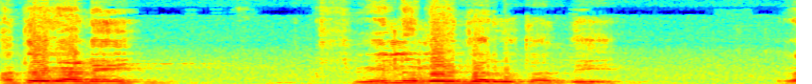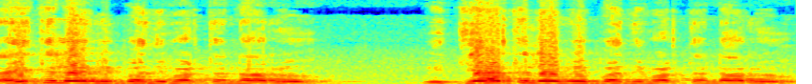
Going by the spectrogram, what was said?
అంతేగాని ఫీల్డ్లో ఏం జరుగుతుంది? రైతులు ఏమి ఇబ్బంది పడుతున్నారు? విద్యార్థులు ఏమి ఇబ్బంది పడుతున్నారు?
